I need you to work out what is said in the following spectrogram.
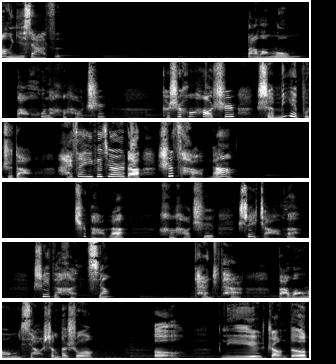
当一下子。霸王龙保护了很好吃，可是很好吃什么也不知道，还在一个劲儿的吃草呢。吃饱了，很好吃，睡着了，睡得很香。看着他，霸王龙小声地说：“哦，你长得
